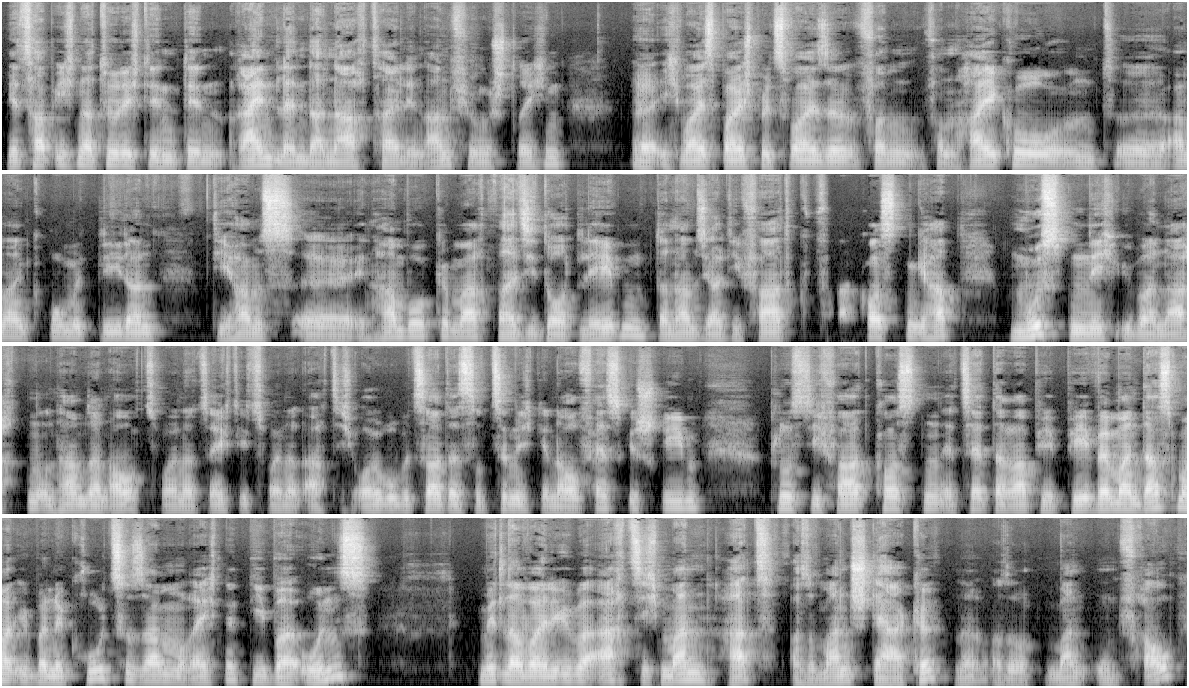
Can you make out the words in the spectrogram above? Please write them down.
jetzt habe ich natürlich den, den Rheinländer-Nachteil in Anführungsstrichen. Äh, ich weiß beispielsweise von, von Heiko und äh, anderen Crewmitgliedern, die haben es äh, in Hamburg gemacht, weil sie dort leben. Dann haben sie halt die Fahrt, Fahrtkosten gehabt mussten nicht übernachten und haben dann auch 260, 280 Euro bezahlt. Das ist so ziemlich genau festgeschrieben, plus die Fahrtkosten etc. pp. Wenn man das mal über eine Crew zusammenrechnet, die bei uns mittlerweile über 80 Mann hat, also Mannstärke, ne, also Mann und Frau,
